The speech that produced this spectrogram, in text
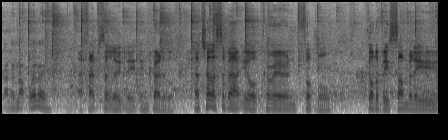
But I'm not with him. That's absolutely incredible. Now tell us about your career in football. Got to be somebody who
